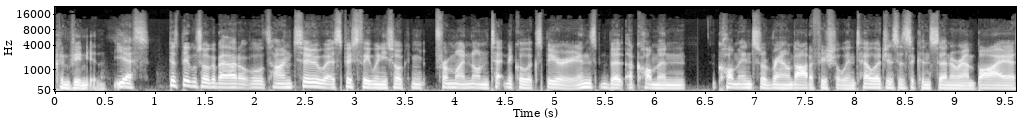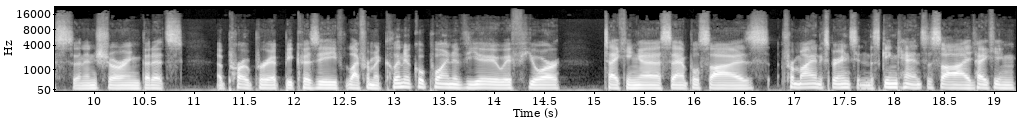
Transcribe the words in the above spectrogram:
convenient. Yes. Because people talk about it all the time too, especially when you're talking from my non-technical experience, but a common comment around artificial intelligence is a concern around bias and ensuring that it's appropriate because if like from a clinical point of view, if you're taking a sample size from my own experience in the skin cancer side, taking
